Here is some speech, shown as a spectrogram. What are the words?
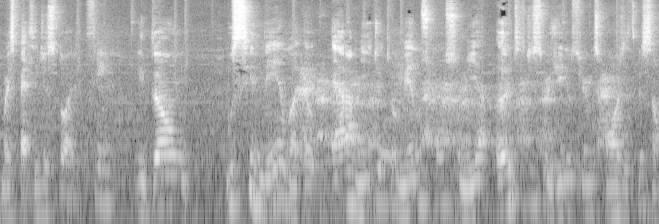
uma espécie de história. Sim. Então, o cinema eu- era a mídia que eu menos consumia antes de surgirem os filmes com audiodescrição.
